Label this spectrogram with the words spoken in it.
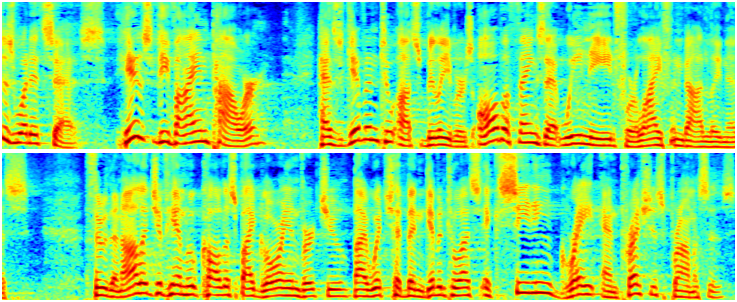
is what it says His divine power has given to us believers all the things that we need for life and godliness through the knowledge of him who called us by glory and virtue, by which have been given to us exceeding great and precious promises,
